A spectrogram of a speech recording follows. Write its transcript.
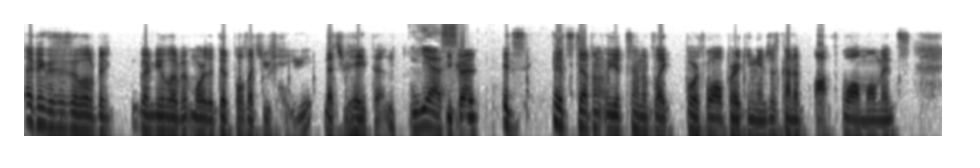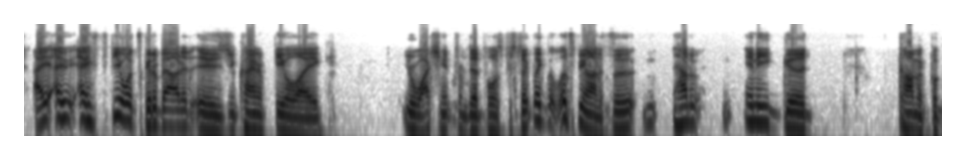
I think this is a little bit going to be a little bit more the Deadpool that you hate that you hate then Yes, because it's it's definitely a ton of like fourth wall breaking and just kind of off the wall moments. I, I I feel what's good about it is you kind of feel like you're watching it from Deadpool's perspective. Like let's be honest, the, how do any good comic book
